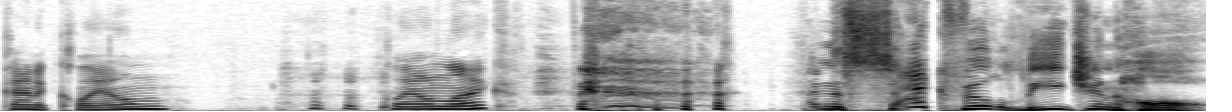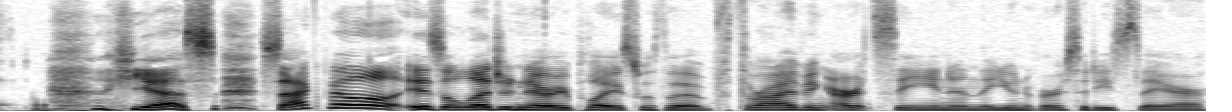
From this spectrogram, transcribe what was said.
Kind of clown clown like. And the Sackville Legion Hall. yes, Sackville is a legendary place with a thriving art scene, and the university's there.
